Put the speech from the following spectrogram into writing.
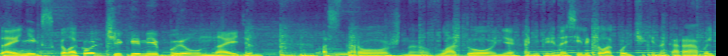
Тайник с колокольчиками был найден. Осторожно, в ладонях они переносили колокольчики на корабль,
